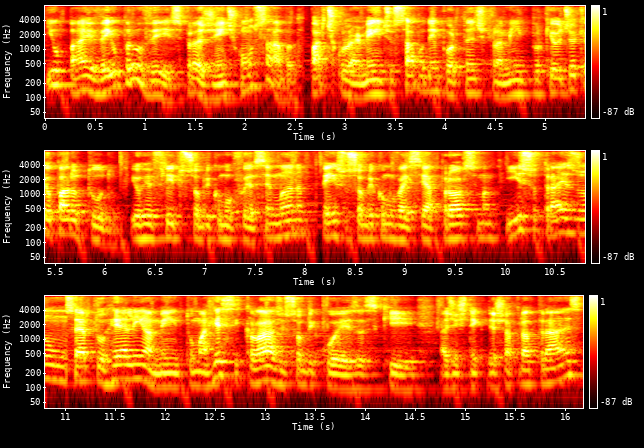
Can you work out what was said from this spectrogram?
E o pai veio prover isso pra gente com o sábado. Particularmente, o sábado é importante para mim porque é o dia que eu paro tudo. Eu reflito sobre como foi a semana, penso sobre como vai ser a próxima. E isso traz um certo realinhamento, uma reciclagem sobre coisas que a gente tem que deixar para trás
